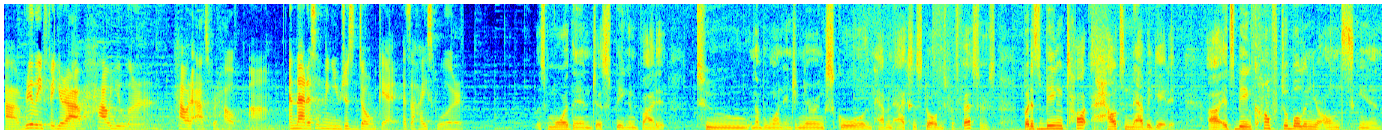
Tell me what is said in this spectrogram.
uh, really figure out how you learn, how to ask for help. Um, and that is something you just don't get as a high schooler. It's more than just being invited to number one engineering school and having access to all these professors, but it's being taught how to navigate it. Uh, it's being comfortable in your own skin.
